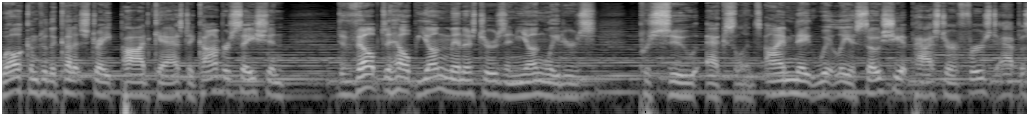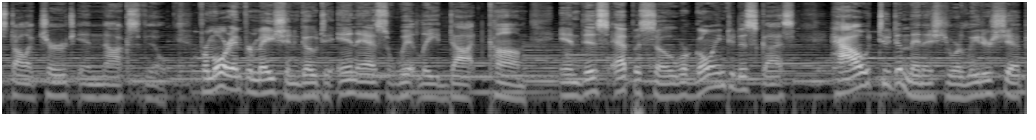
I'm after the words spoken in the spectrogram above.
Welcome to the Cut It Straight podcast, a conversation developed to help young ministers and young leaders pursue excellence. I'm Nate Whitley, Associate Pastor of First Apostolic Church in Knoxville. For more information, go to nswhitley.com. In this episode, we're going to discuss how to diminish your leadership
